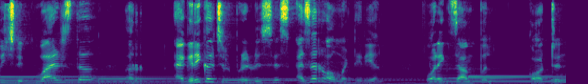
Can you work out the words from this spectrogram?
which requires the agricultural produces as a raw material for example cotton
